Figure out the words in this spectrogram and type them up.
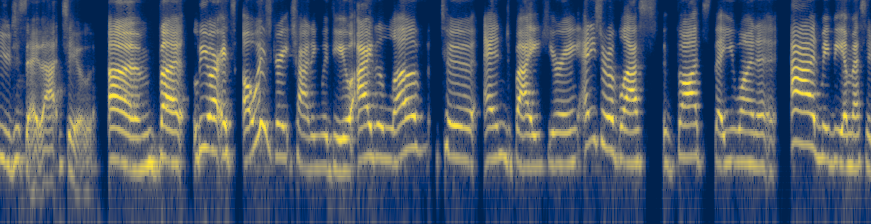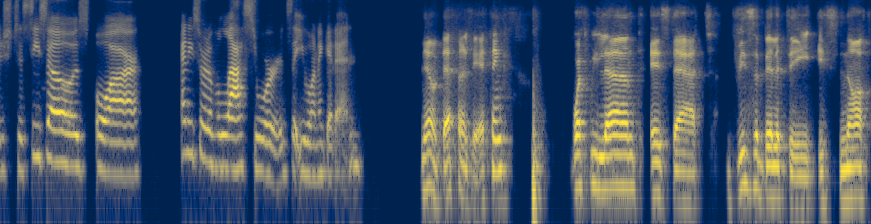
you to say that too. Um, but Lior, it's always great chatting with you. I'd love to end by hearing any sort of last thoughts that you want to add, maybe a message to CISOs or any sort of last words that you want to get in. No, definitely. I think what we learned is that visibility is not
